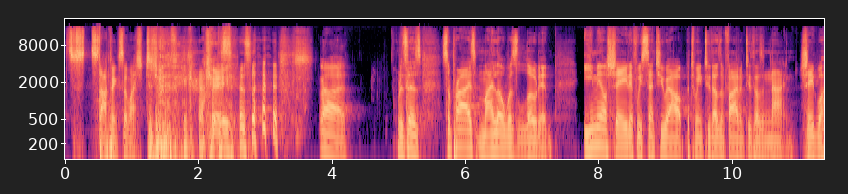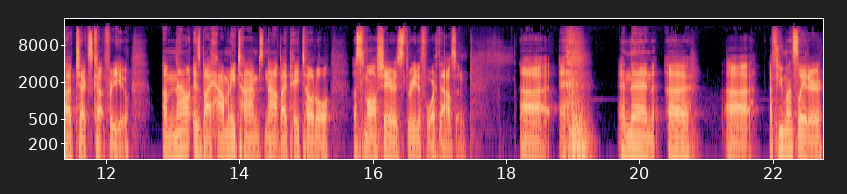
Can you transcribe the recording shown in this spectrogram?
s- stopping so much to try to figure out. Okay. What this is. uh, but it says, surprise, Milo was loaded. Email Shade if we sent you out between 2005 and 2009. Shade will have checks cut for you. Amount is by how many times, not by pay total. A small share is three to 4,000. Uh, and then uh, uh, a few months later,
